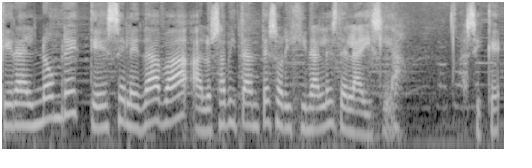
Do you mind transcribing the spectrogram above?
que era el nombre que se le daba a los habitantes originales de la isla. Así que,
